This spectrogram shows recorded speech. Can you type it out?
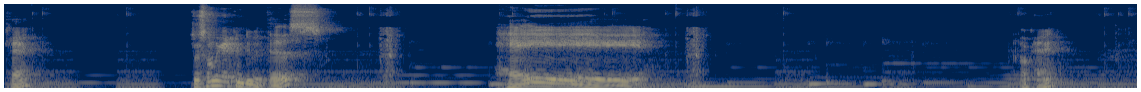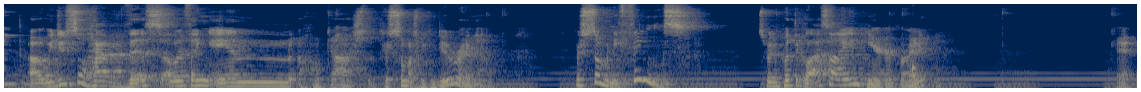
Okay. Is there something I can do with this? Hey. Okay. Uh, we do still have this other thing, and oh gosh, there's so much we can do right now. There's so many things. So we can put the glass eye in here, right? Okay.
